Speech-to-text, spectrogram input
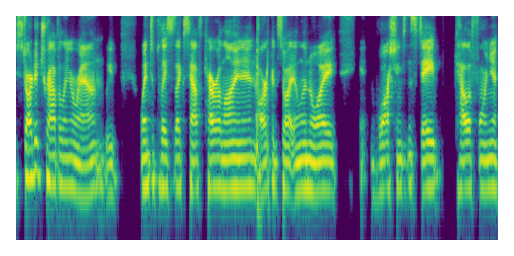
started traveling around. We went to places like South Carolina and Arkansas, Illinois, Washington State, California,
